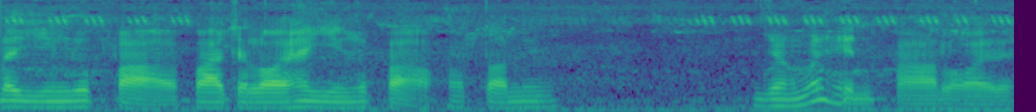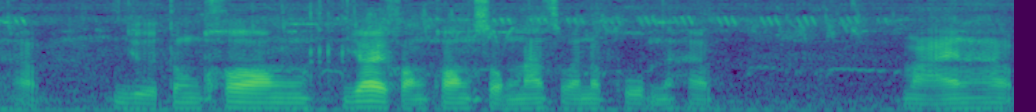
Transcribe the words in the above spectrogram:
ได้ยิงหรือเปล่า ปลาจะลอยให้ยิงหรือเปล่า เพราะตอนนี้ ยังไม่เห็นปลาลอยเลยครับ อยู่ตรงคลองย่อยของคลองส่งน้ำสุวรรณภูมินะครับ หมายนะครับ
